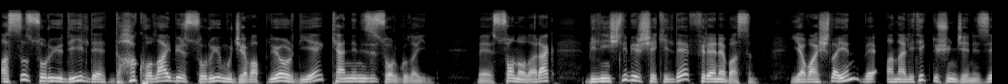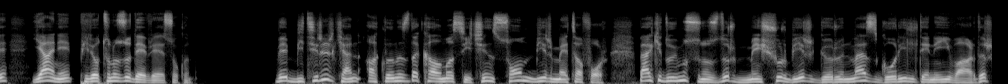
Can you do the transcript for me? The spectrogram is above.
asıl soruyu değil de daha kolay bir soruyu mu cevaplıyor diye kendinizi sorgulayın. Ve son olarak bilinçli bir şekilde frene basın. Yavaşlayın ve analitik düşüncenizi yani pilotunuzu devreye sokun. Ve bitirirken aklınızda kalması için son bir metafor. Belki duymuşsunuzdur, meşhur bir görünmez goril deneyi vardır.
